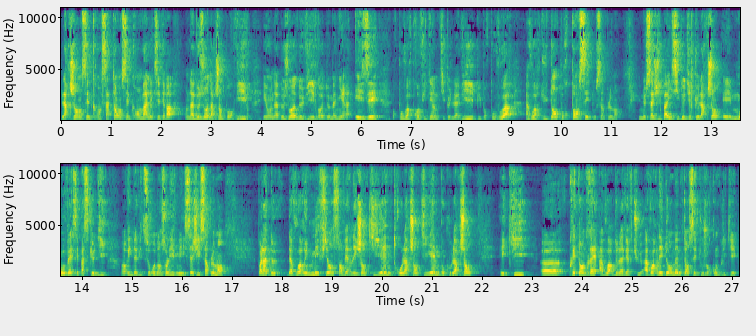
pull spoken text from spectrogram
l'argent c'est le grand Satan, c'est le grand mal, etc. On a besoin d'argent pour vivre et on a besoin de vivre de manière aisée pour pouvoir profiter un petit peu de la vie et puis pour pouvoir avoir du temps pour penser tout simplement. Il ne s'agit pas ici de dire que l'argent est mauvais, c'est pas ce que dit Henri David Thoreau dans son livre, mais il s'agit simplement voilà, d'avoir une méfiance envers les gens qui aiment trop l'argent, qui aiment beaucoup l'argent et qui euh, prétendrait avoir de la vertu. Avoir les deux en même temps, c'est toujours compliqué.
